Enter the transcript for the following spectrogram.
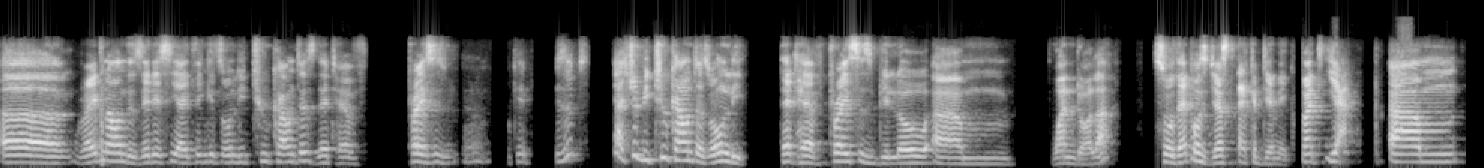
uh, right now on the ZSE, I think it's only two counters that have prices. Uh, okay, is it? Yeah, it should be two counters only that have prices below um, one dollar. So that was just academic, but yeah, um,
